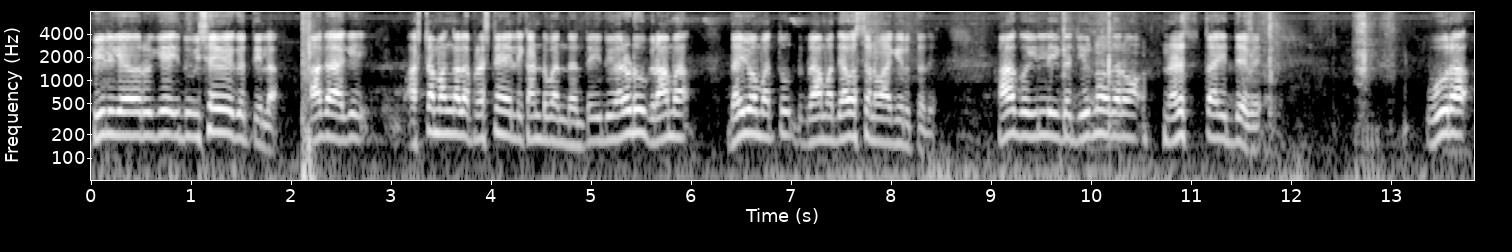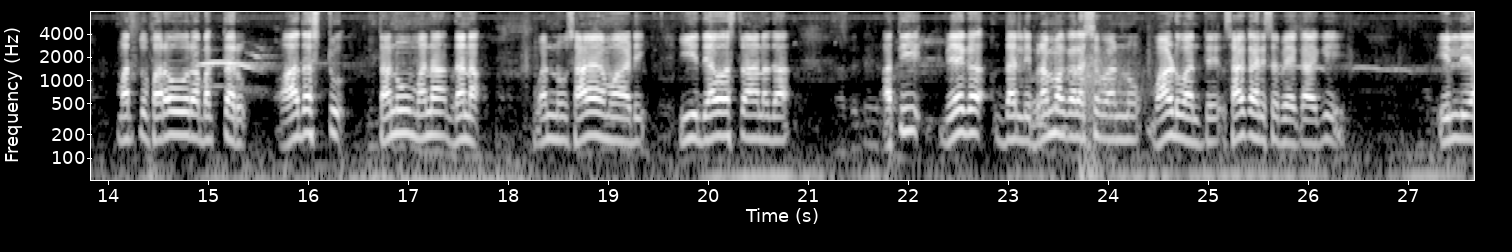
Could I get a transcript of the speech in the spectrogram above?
ಪೀಳಿಗೆಯವರಿಗೆ ಇದು ವಿಷಯವೇ ಗೊತ್ತಿಲ್ಲ. ಹಾಗಾಗಿ ಅಷ್ಟಮಂಗಲ ಪ್ರಶ್ನೆಯಲ್ಲಿ ಕಂಡುಬಂದಂತೆ ಇದು ಎರಡೂ ಗ್ರಾಮ ದೈವ ಮತ್ತು ಗ್ರಾಮ ದೇವಸ್ಥಾನವಾಗಿರುತ್ತದೆ. ಹಾಗೂ ಇಲ್ಲಿ ಈಗ ಜೀರ್ಣೋದ್ಧಾರ ನಡೆಸುತ್ತಾ ಇದ್ದೇವೆ. ಊರ ಮತ್ತು ಪರವೂರ ಭಕ್ತರು ಆದಷ್ಟು ತನು ಮನ ಧನವನ್ನು ಸಹಾಯ ಮಾಡಿ ಈ ದೇವಸ್ಥಾನದ ಅತಿ ವೇಗದಲ್ಲಿ ಬ್ರಹ್ಮಕಲಶವನ್ನು ಮಾಡುವಂತೆ ಸಹಕರಿಸಬೇಕಾಗಿ ಇಲ್ಲಿಯ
